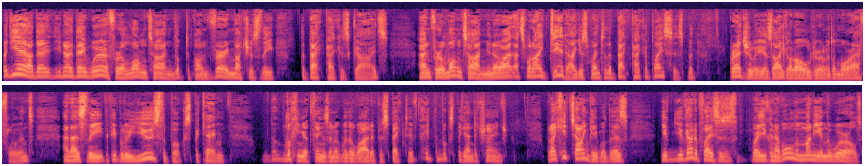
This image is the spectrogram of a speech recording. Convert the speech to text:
But yeah, they you know they were for a long time looked upon very much as the the backpackers' guides, and for a long time, you know, I, that's what I did. I just went to the backpacker places. But gradually, as I got older and a little more affluent, and as the the people who used the books became looking at things a, with a wider perspective, they, the books began to change. But I keep telling people there's you, you go to places where you can have all the money in the world.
